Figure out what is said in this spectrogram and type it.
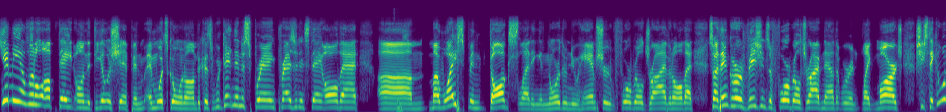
Give me a little update on the dealership and, and what's going on because we're getting into spring, President's Day, all that. Um, my wife's been dog sledding in northern New Hampshire, four wheel drive and all that. So I think her visions of four wheel drive now that we're in like March, she's thinking, well,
